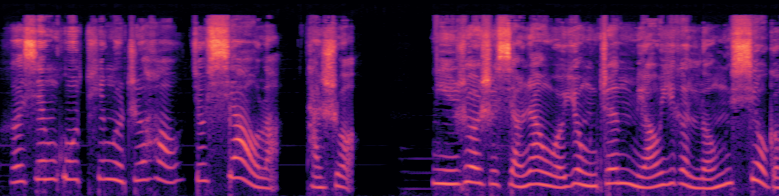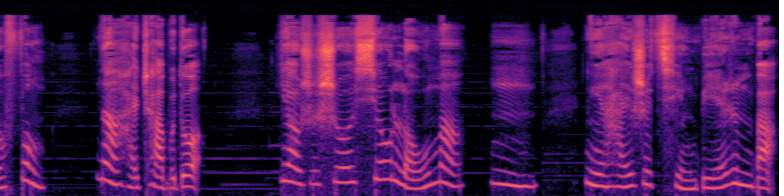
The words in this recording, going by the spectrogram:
何仙姑听了之后就笑了。他说：“你若是想让我用针描一个龙、绣个凤，那还差不多；要是说修楼嘛，嗯。”你还是请别人吧。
